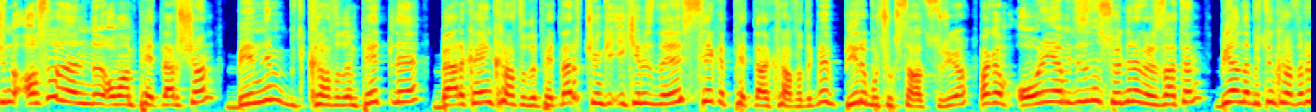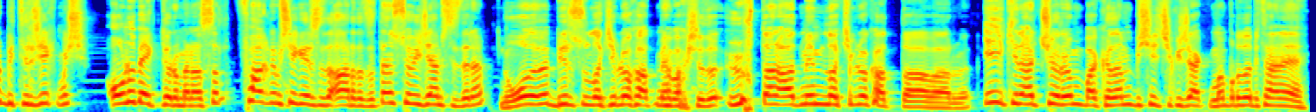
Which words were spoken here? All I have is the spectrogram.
Şimdi asıl önemli olan petler şu an benim craftladığım petle Berkay'ın craftladığı petler. Çünkü ikimiz de secret petler craftladık ve bir buçuk saat sürüyor. Bakın yapıcısının söylediğine göre zaten bir anda bütün craftları bitirecekmiş. Onu bekliyorum ben asıl. Farklı bir şey gelirse de arada zaten söyleyeceğim sizlere. Ne oluyor be? Bir sürü lucky block atmaya başladı. 3 tane admin lucky block attı daha var be. İlkini açıyorum. Bakalım bir şey çıkacak mı? Burada bir tane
